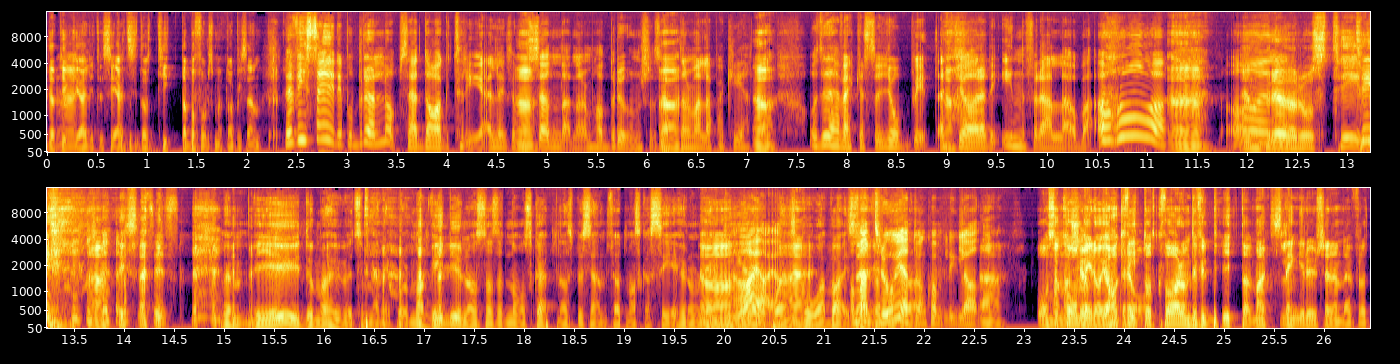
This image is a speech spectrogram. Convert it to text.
jag tycker Nej. jag är lite segt, sitta och titta på folk som öppnar presenter. Men vissa är det på bröllop, så här dag tre, eller liksom på Ja. söndag när de har brunch och så Ja. öppnar de alla paketen. Ja. Och det där verkar så jobbigt, att göra det inför alla och bara åh! Ja. åh, En brödrost till. Ja. Precis. Men vi är ju dumma huvudet som människor. Man vill ju någonstans att någon ska öppna ens present för att man ska se hur de Ja. reagerar Ja, ja, ja. på ens gåva. Och man tror ju bara- att de kommer bli glada. Ja. Och så kommer ju då, jag har kvittot kvar om du vill byta. Man slänger ur sig den där för att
